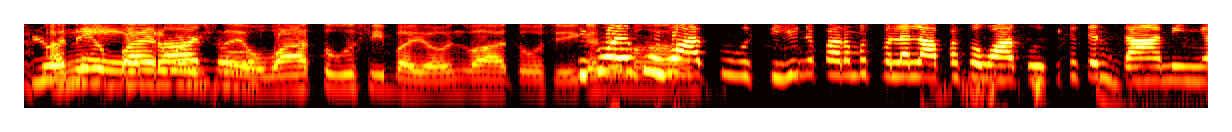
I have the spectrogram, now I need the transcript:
lumera, ano yung fireworks no? na yun? Watusi ba yun? Watusi? Hindi ko alam kung mga- Watusi. Yun na parang mas malala pa sa Watusi kasi ang daming,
